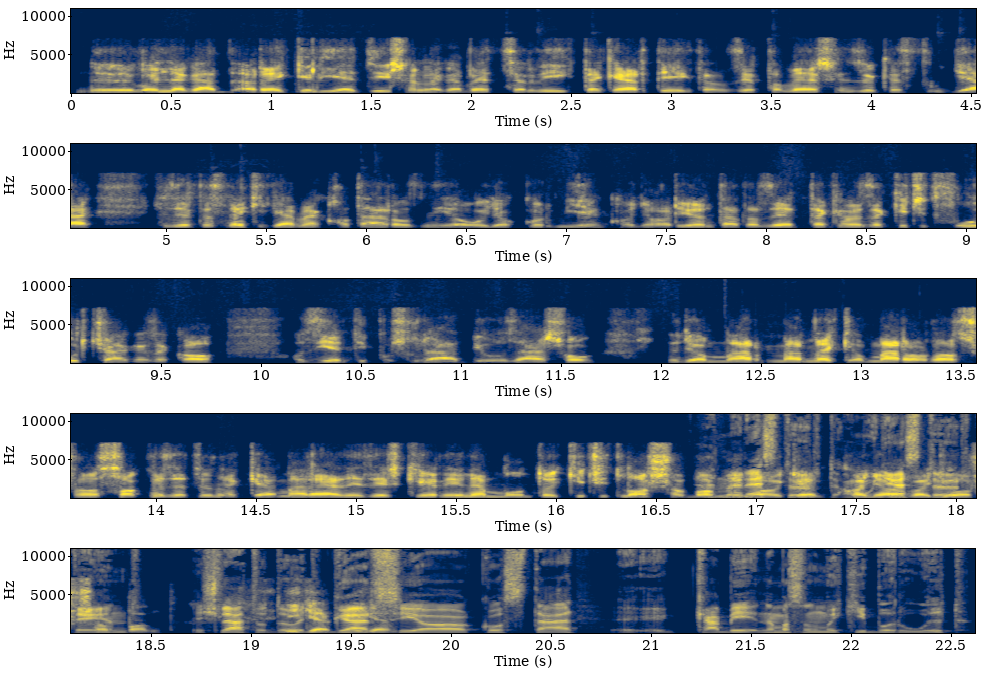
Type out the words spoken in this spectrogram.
vagy legalább a reggeli edzésen legalább egyszer végtekerték, tehát azért a versenyzők ezt tudják, és azért ezt neki kell meghatároznia, hogy akkor milyen kanyar jön. Tehát azért nekem ezek kicsit furcsák ezek a, az ilyen típusú rádiózások, hogy a, már, már, nekem, már a szakvezetőnek kell már elnézést kérni, nem mondta, hogy kicsit lassabban hát, megy, vagy tört, kanyar, vagy gyorsabban. És látod, hogy igen, Garcia Kostát kb. nem azt mondom, hogy kiborult,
